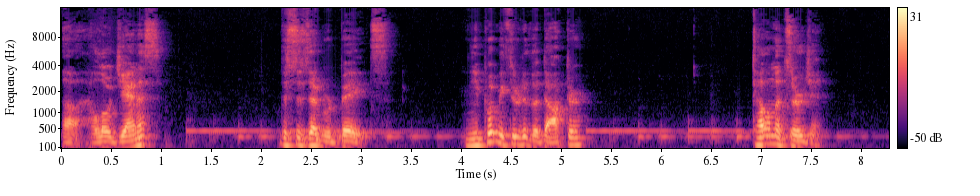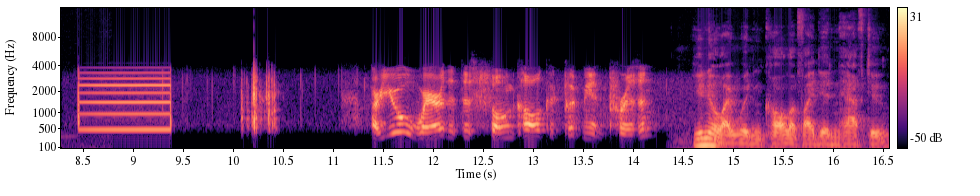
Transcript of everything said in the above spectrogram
Uh, hello, Janice? This is Edward Bates. Can you put me through to the doctor? Tell him it's urgent. Are you aware that this phone call could put me in prison? You know I wouldn't call if I didn't have to.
